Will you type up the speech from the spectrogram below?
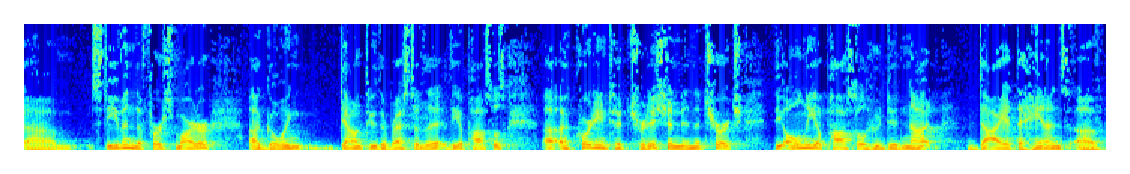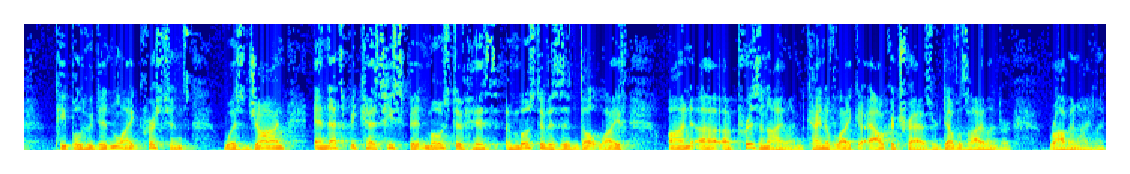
um, Stephen, the first martyr, uh, going down through the rest of the, the apostles. Uh, according to tradition in the church, the only apostle who did not die at the hands of people who didn't like Christians was John, and that's because he spent most of his most of his adult life on a, a prison island, kind of like Alcatraz or Devil's Island or Robben Island.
